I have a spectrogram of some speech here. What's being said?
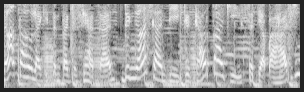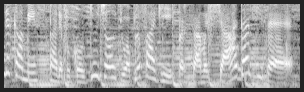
Nak tahu lagi tentang kesihatan? Dengarkan di Gekar Pagi setiap Ahad hingga Kamis pada pukul 7.20 pagi bersama Syah dan Izzet.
